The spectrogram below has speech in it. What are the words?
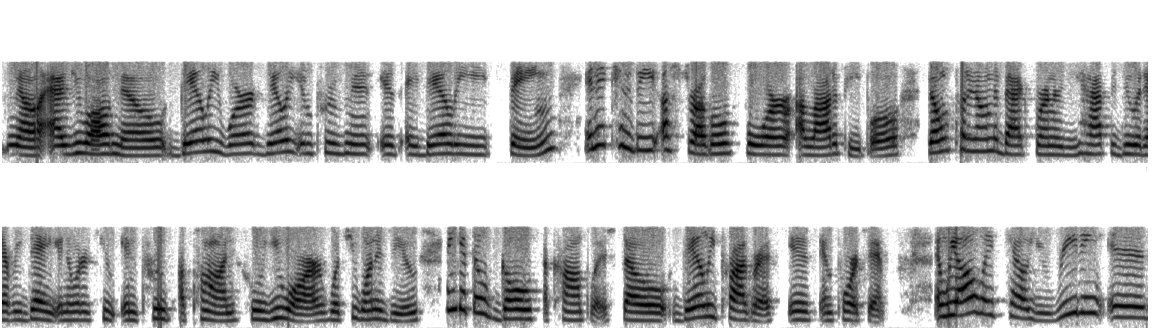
You know, as you all know, daily work, daily improvement is a daily thing, and it can be a struggle for a lot of people. Don't put it on the back burner. You have to do it every day in order to improve upon who you are, what you want to do, and get those goals accomplished. So, daily progress is important. And we always tell you reading is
